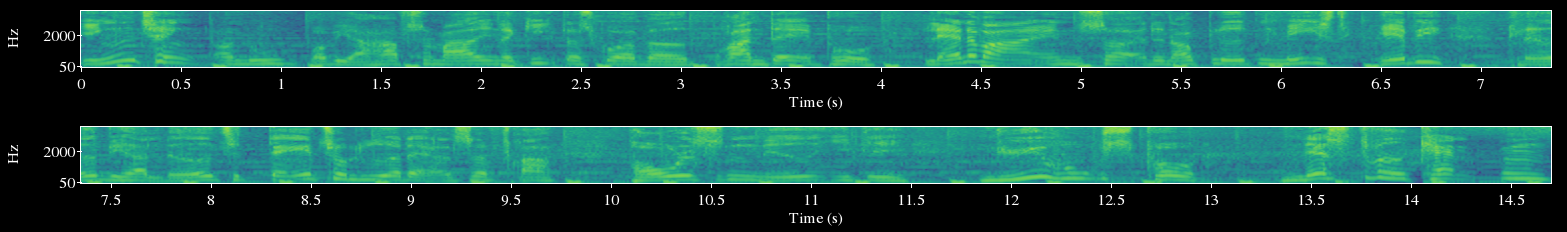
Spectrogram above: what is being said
ingenting, og nu, hvor vi har haft så meget energi, der skulle have været brændt af på landevejen, så er det nok blevet den mest heavy plade, vi har lavet til dato, lyder det altså fra Poulsen nede i det nye hus på Næstvedkanten,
